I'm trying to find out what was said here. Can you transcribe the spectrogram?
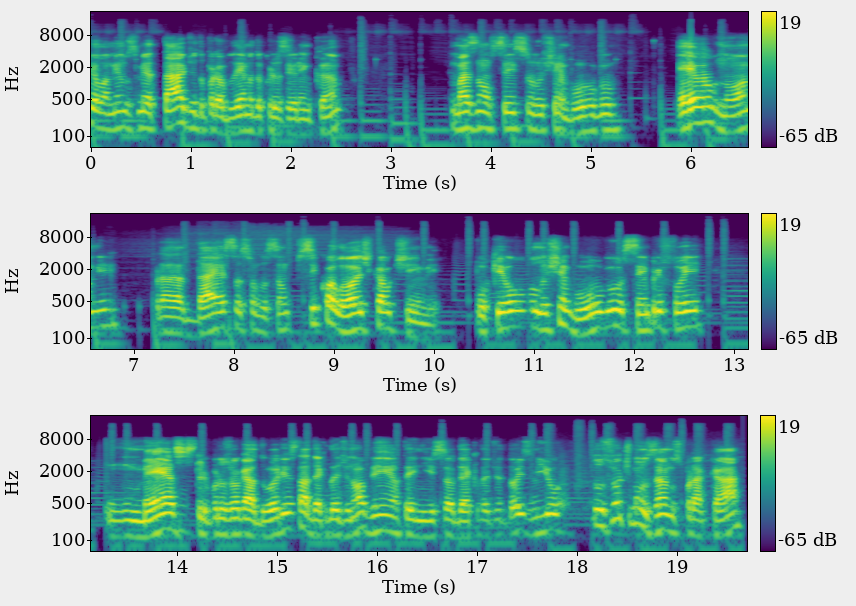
pelo menos metade do problema do Cruzeiro em campo, mas não sei se o Luxemburgo é o nome para dar essa solução psicológica ao time, porque o Luxemburgo sempre foi um mestre para os jogadores da década de 90, início da década de 2000. Dos últimos anos para cá,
